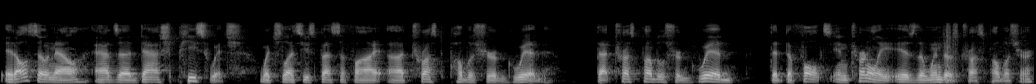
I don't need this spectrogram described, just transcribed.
It also now adds a dash P switch, which lets you specify a trust publisher GUID. That trust publisher GUID that defaults internally is the Windows Trust Publisher.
